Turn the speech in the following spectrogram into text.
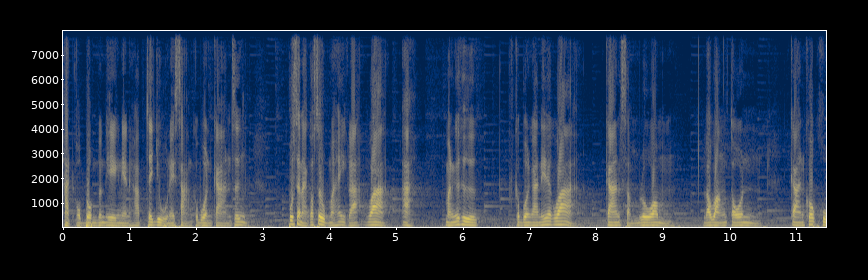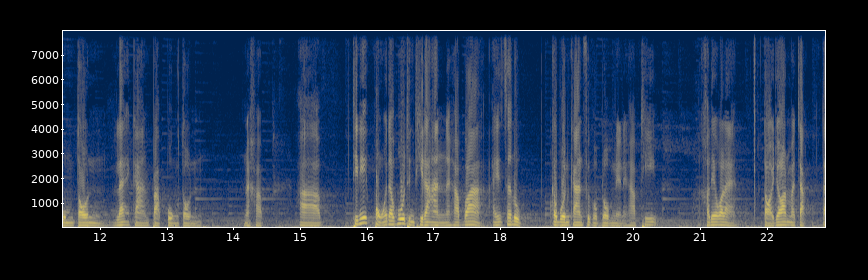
หัดอบรมตนเองเนี่ยนะครับจะอยู่ใน 3 กระบวนการ ซึ่งผู้สนาก็สรุปมาให้อีกแล้วว่าอะมันก็คือกระบวนการที่เรียกว่า การสำรวม ระวังตน การควบคุมตน และการปรับปรุงตนนะครับทีนี้ผมก็จะพูดถึงทีละอันนะครับว่าไอ้สรุป กระบวนการฝึกอบรมเนี่ยนะครับที่เขาเรียกว่าอะไรต่อยอดมาจากไตร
